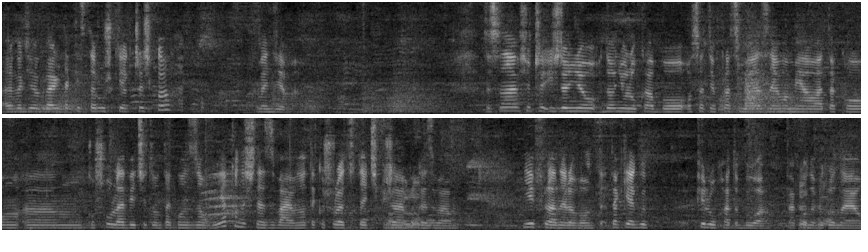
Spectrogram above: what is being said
Ale będziemy brali takie staruszki jak Cześko? Będziemy. Zastanawiam się, czy iść do, Niu, do New Looka, bo ostatnio w pracy moja znajoma miała taką em, koszulę, wiecie, tą taką znowu, jak one się nazywają? No te koszule, co tutaj Ci piżamę Flanelową. pokazywałam. Nie flanelową, t- takie jakby pielucha to była, tak one wyglądają.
